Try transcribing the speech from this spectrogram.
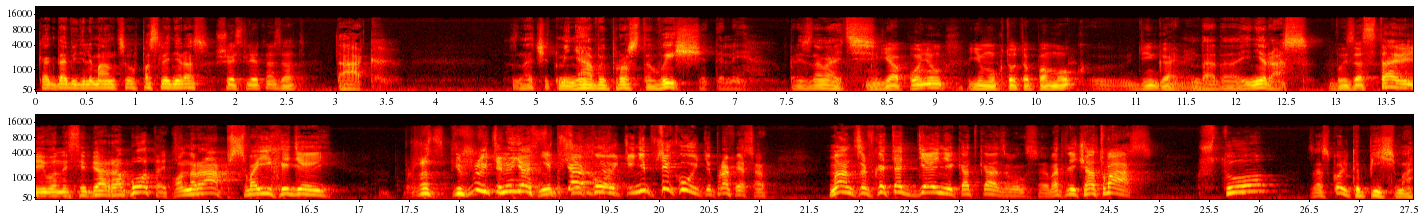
Когда видели Манцева в последний раз? Шесть лет назад. Так. Значит, меня вы просто высчитали. Признавайтесь. Я понял, ему кто-то помог э, деньгами. Да-да, и не раз. Вы заставили его на себя работать. Он раб своих идей. Распишите меня Не сейчас психуйте, не психуйте, профессор. Манцев хоть от денег отказывался, в отличие от вас. Что? За сколько письма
